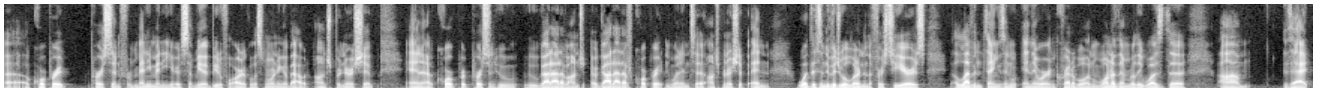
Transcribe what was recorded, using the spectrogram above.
uh, a corporate person for many many years sent me a beautiful article this morning about entrepreneurship and a corporate person who who got out of got out of corporate and went into entrepreneurship. And what this individual learned in the first two years 11 things and, and they were incredible. And one of them really was the um, that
